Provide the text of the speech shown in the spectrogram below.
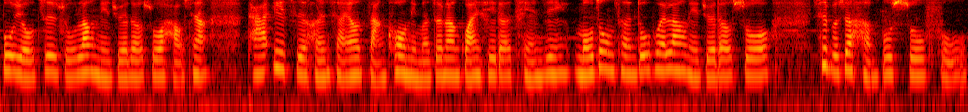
不由自主，让你觉得说好像他一直很想要掌控你们这段关系的前进，某种程度会让你觉得说是不是很不舒服，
